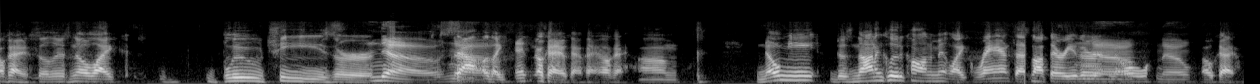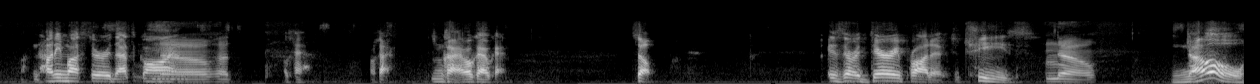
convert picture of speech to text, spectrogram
okay. So there's no like blue cheese or no, no. sal- like eh, okay, okay, okay, okay. Um, no meat does not include a condiment like ranch. That's not there either. no, no, Okay. Honey mustard. That's gone. no. that- Okay. Okay. Okay. Okay. Okay. So, is there a dairy product? Cheese? no. No.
